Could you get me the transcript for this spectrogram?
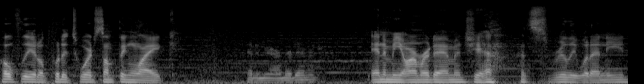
Hopefully it'll put it towards something like enemy armor damage. enemy armor damage. Yeah, that's really what I need.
